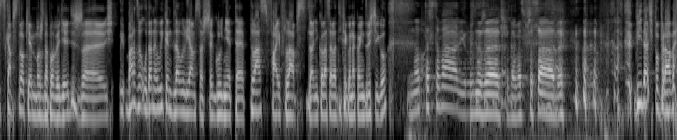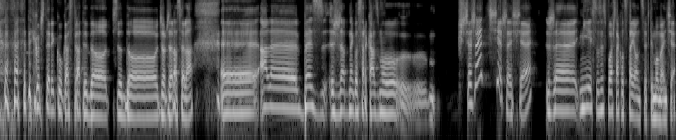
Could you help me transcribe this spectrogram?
z capstockiem można powiedzieć, że bardzo udany weekend dla Williamsa, szczególnie te plus five laps dla Nicolasa Latifiego na koniec wyścigu. No, testowali różne rzeczy, no bez przesady. Ale no, widać poprawę tylko cztery kółka straty do, do George'a Russella, e, ale bez żadnego sarkazmu szczerze cieszę się, że nie jest to zespół aż tak odstający w tym momencie.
